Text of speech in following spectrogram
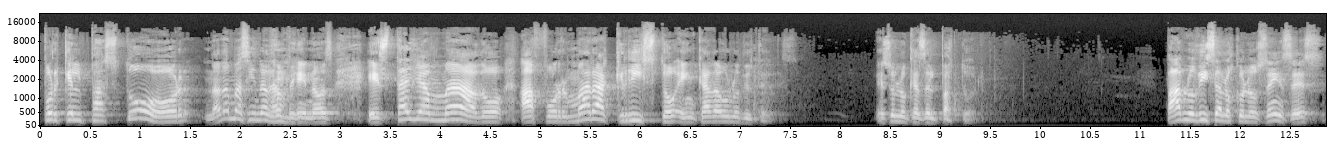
Porque el pastor, nada más y nada menos, está llamado a formar a Cristo en cada uno de ustedes. Eso es lo que hace el pastor. Pablo dice a los colosenses,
